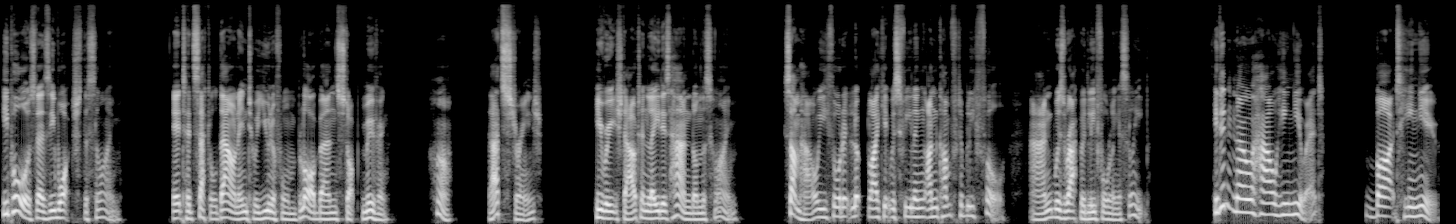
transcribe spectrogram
He paused as he watched the slime. It had settled down into a uniform blob and stopped moving. Huh, that's strange. He reached out and laid his hand on the slime. Somehow he thought it looked like it was feeling uncomfortably full and was rapidly falling asleep. He didn't know how he knew it, but he knew.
